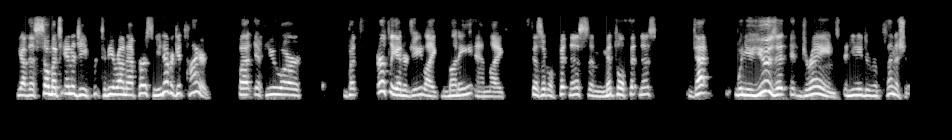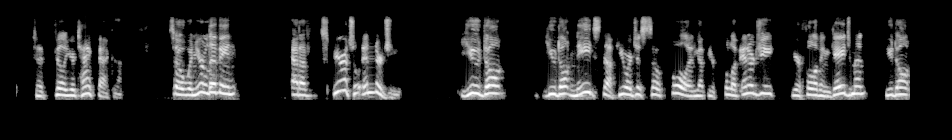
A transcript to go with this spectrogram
you have this so much energy for, to be around that person. You never get tired. But if you are, but earthly energy like money and like physical fitness and mental fitness, that when you use it, it drains and you need to replenish it to fill your tank back up. So when you're living at a spiritual energy, you don't you don't need stuff. You are just so full and you're full of energy, you're full of engagement. You don't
